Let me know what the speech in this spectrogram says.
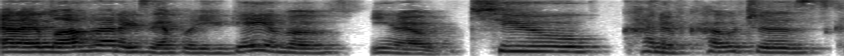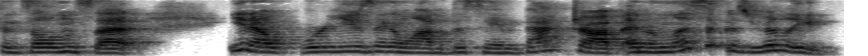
And I love that example you gave of, you know, two kind of coaches, consultants that, you know, were using a lot of the same backdrop. And unless it was really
